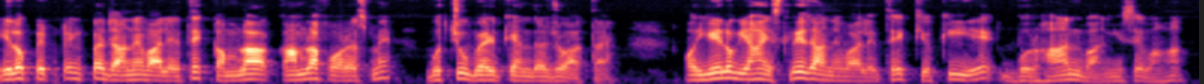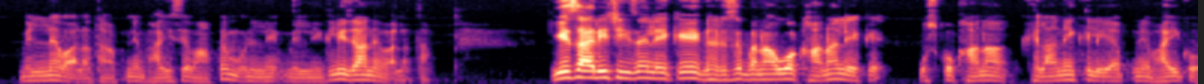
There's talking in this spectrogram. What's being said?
ये लोग पिकनिक पे जाने वाले थे कमला, कामला फॉरेस्ट में, बुच्चू बेल्ट के अंदर जो आता है। और ये लोग यहाँ इसलिए जाने वाले थे क्योंकि ये बुरहान वानी से वहाँ मिलने वाला था, अपने भाई से वहाँ पर मिलने मिलने के लिए जाने वाला था। ये सारी चीज़ें लेके, घर से बना हुआ खाना लेके, उसको खाना खिलाने के लिए अपने भाई को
